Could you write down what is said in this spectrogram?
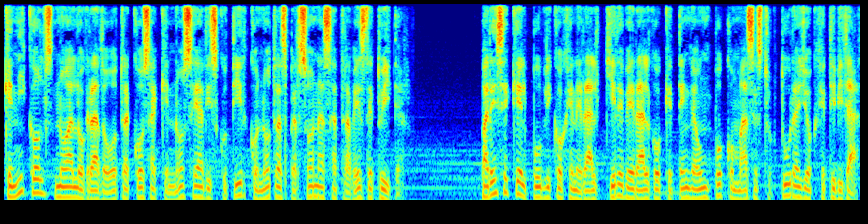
que Nichols no ha logrado otra cosa que no sea discutir con otras personas a través de Twitter. Parece que el público general quiere ver algo que tenga un poco más estructura y objetividad,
